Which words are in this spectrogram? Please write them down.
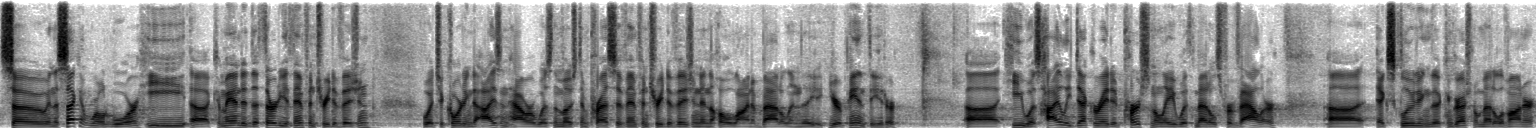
So, in the Second World War, he uh, commanded the 30th Infantry Division, which, according to Eisenhower, was the most impressive infantry division in the whole line of battle in the European theater. Uh, he was highly decorated personally with medals for valor, uh, excluding the Congressional Medal of Honor.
